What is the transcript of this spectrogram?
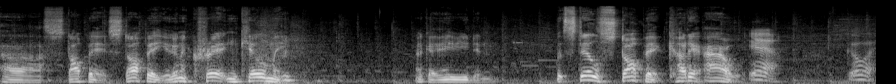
Ah, stop it, stop it. You're gonna crit and kill me. okay, maybe you didn't. But still, stop it. Cut it out. Yeah. Go away.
